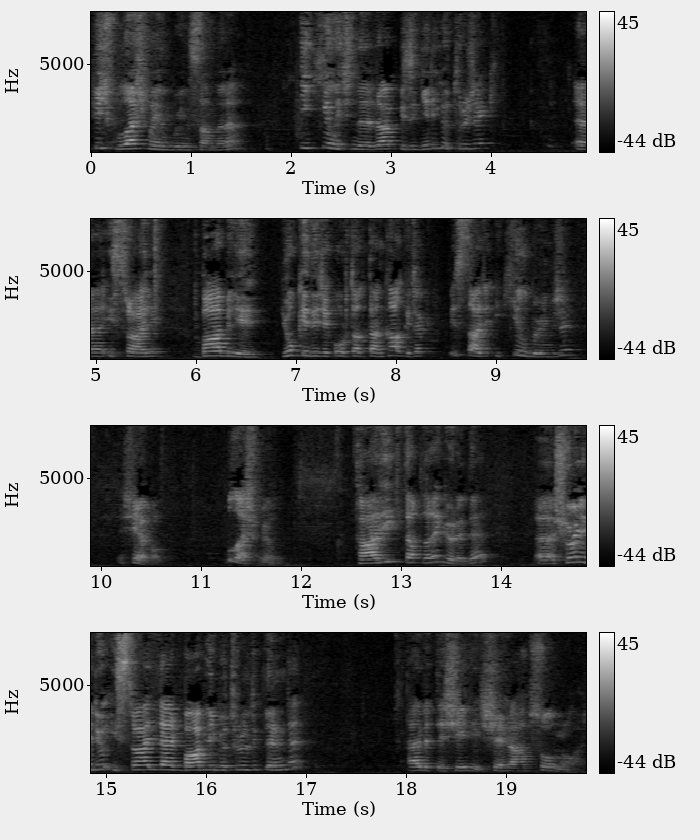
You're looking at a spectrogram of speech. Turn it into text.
hiç bulaşmayın bu insanlara. İki yıl içinde Rab bizi geri götürecek. Ee, İsrail'i, Babil'i yok edecek, ortalıktan kalkacak. Biz sadece iki yıl boyunca şey yapalım. Bulaşmayalım. Tarihi kitaplara göre de e, şöyle diyor. İsrailler Babil'e götürüldüklerinde elbette şey değil, şehre hapsolmuyorlar.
